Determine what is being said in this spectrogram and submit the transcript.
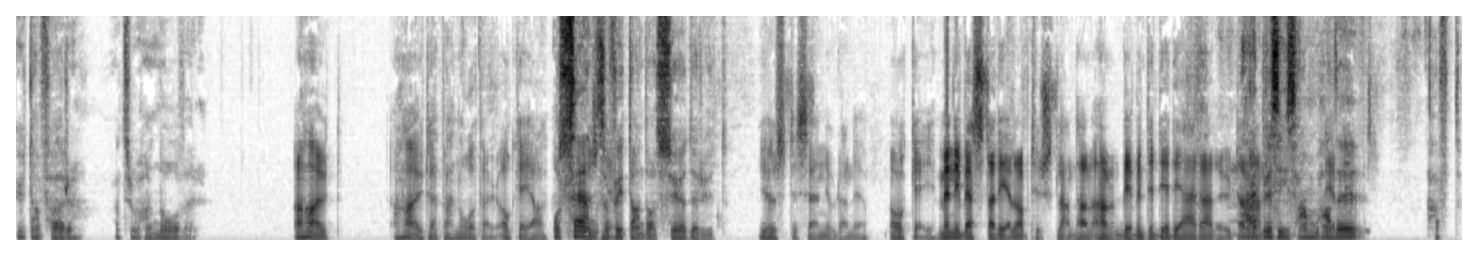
Utanför, jag tror Hannover. Aha, Aha, utanför Hannover. Okej, okay, ja. Och sen så flyttade han då söderut. Just det, sen gjorde han det. Okej, okay. men i västra delen av Tyskland. Han, han blev inte DDR-are utan Nej, han precis. Han hade haft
